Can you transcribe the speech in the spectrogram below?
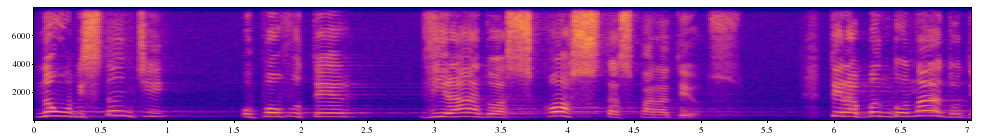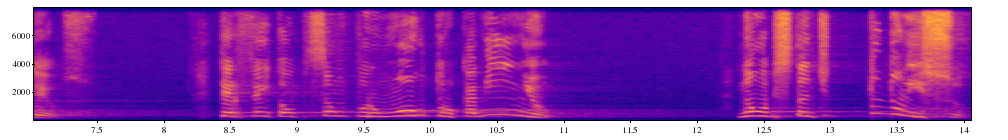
não obstante o povo ter virado as costas para Deus, ter abandonado Deus, ter feito a opção por um outro caminho. Não obstante tudo isso,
